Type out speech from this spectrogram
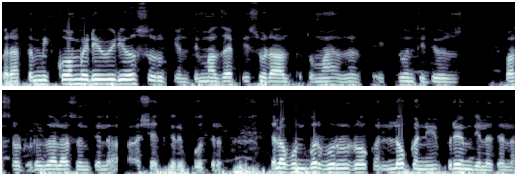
बरं आता मी कॉमेडी व्हिडिओ सुरू केले ते माझा एपिसोड आला तर तो माझा एक दोन तीन दिवस पाच आठवडे झाला असून त्याला शेतकरी पोत्र त्याला पण भरभरून लोक लोकांनी प्रेम दिलं त्याला.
